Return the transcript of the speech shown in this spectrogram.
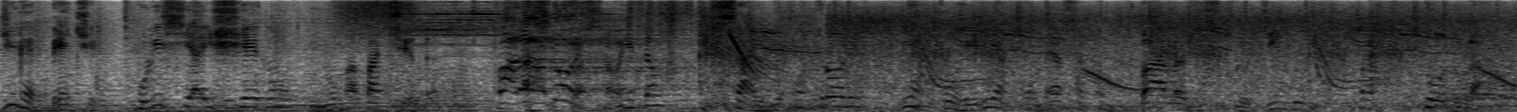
De repente, policiais chegam numa batida. A situação então sai do controle e a correria começa com balas explodindo para todo lado.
